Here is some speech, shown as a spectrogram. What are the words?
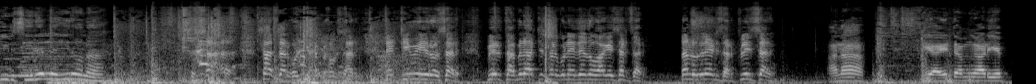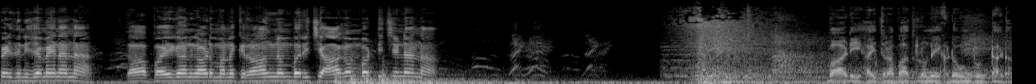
వీడి సీరియల్ హీరోనా? సార్ సార్ సార్ కొంచెం చెప్పండి సార్ నేను టీవీ హీరో సార్. మీరు తమిళ ఆర్టిస్ట్ అనుకుని ఏదేదో వాగేశారు సార్. నన్ను వదిలేండి సార్. ప్లీజ్ సార్. అన్నా ఈ ఐటమ్ గాడు చెప్పేది నిజమేనన్నా. గా పైగాన్ గాడు మనకి రాంగ్ నంబర్ ఇచ్చి ఆగం పట్టించిండన్నా. వాడి హైదరాబాద్లోనే ఇక్కడ ఉంటుంటాడు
